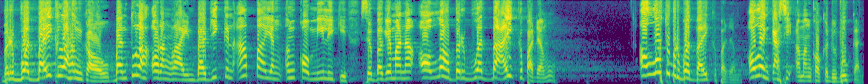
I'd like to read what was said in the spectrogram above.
Berbuat baiklah engkau, bantulah orang lain, bagikan apa yang engkau miliki sebagaimana Allah berbuat baik kepadamu. Allah tuh berbuat baik kepadamu. Allah yang kasih sama engkau kedudukan.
